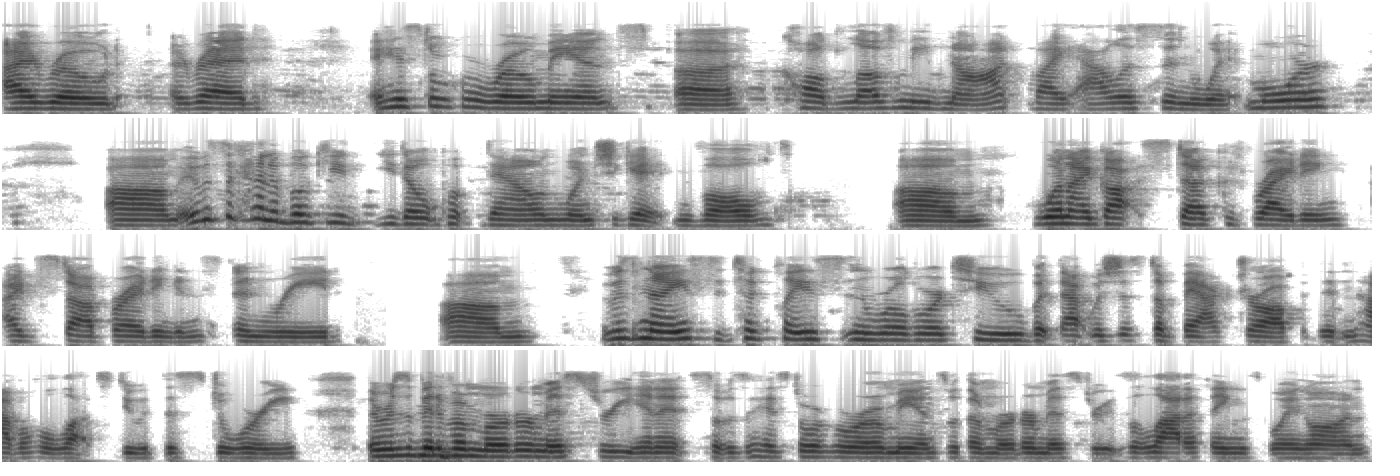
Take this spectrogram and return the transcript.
I wrote, I read a historical romance uh, called "Love Me Not" by Alison Whitmore. Um, it was the kind of book you you don't put down once you get involved. Um, when I got stuck writing, I'd stop writing and, and read. Um, it was nice. It took place in World War II, but that was just a backdrop. It didn't have a whole lot to do with the story. There was a bit of a murder mystery in it, so it was a historical romance with a murder mystery. There's a lot of things going on.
